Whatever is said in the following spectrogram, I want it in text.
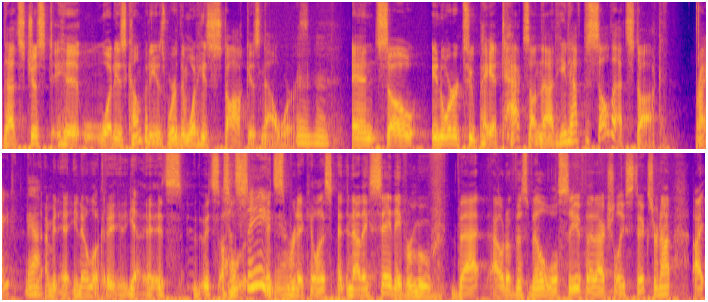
That's just hi what his company is worth and what his stock is now worth. And so, in order to pay a tax on that, he'd have to sell that stock, right? Yeah. I mean, eh, you know, look, they, yeah, it's it's, a whole- insane. It's ridiculous. And now they say they've removed that out of this bill. We'll see if that actually sticks or not. I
